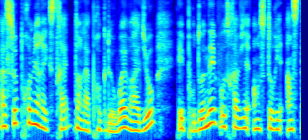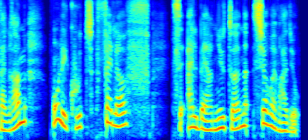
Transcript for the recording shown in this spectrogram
à ce premier extrait dans la proc de Web Radio. Et pour donner votre avis en story Instagram, on l'écoute. Fell Off, c'est Albert Newton sur Web Radio.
